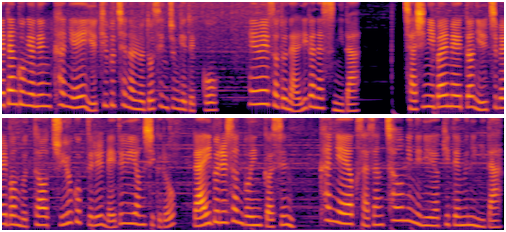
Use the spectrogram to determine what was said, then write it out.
해당 공연은 카니의 유튜브 채널로도 생중계됐고 해외에서도 난리가 났습니다. 자신이 발매했던 1집 앨범부터 주요 곡들을 메들리 형식으로 라이브를 선보인 것은 칸예 역사상 처음인 일이었기 때문입니다.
